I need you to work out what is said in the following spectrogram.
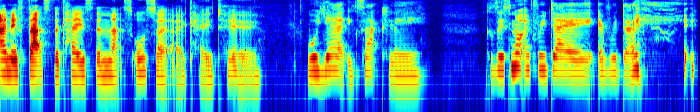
and if that's the case then that's also okay too Well, yeah, exactly. Because it's not every day, every day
